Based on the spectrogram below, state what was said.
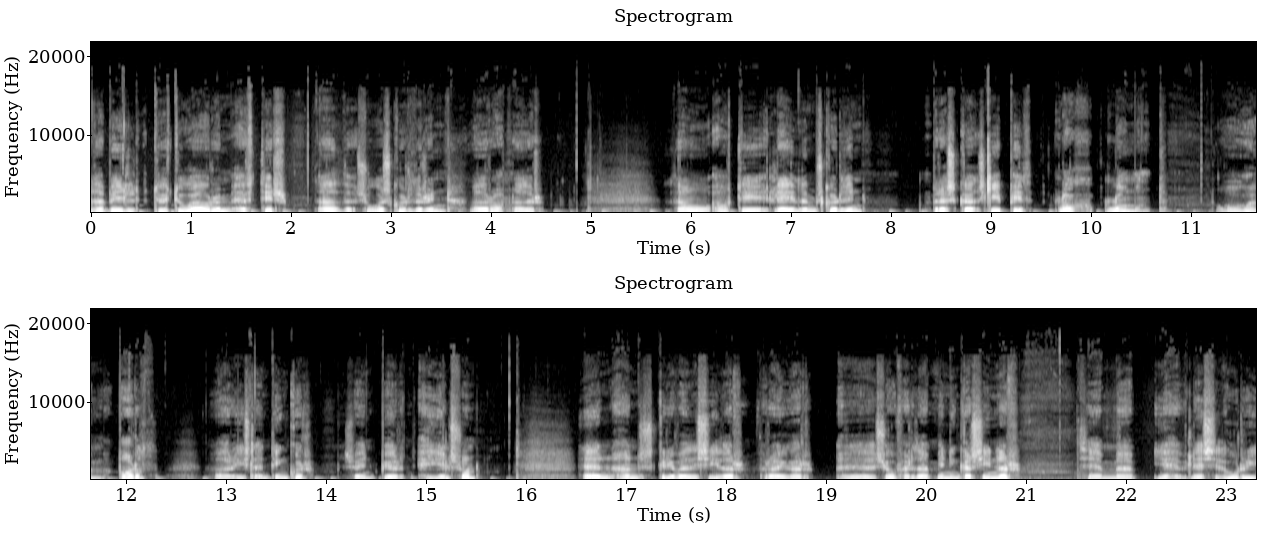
Um það byl 20 árum eftir að súaskurðurinn var opnaður. Þá átti leiðum skurðin breska skipið Loch Lomond og um borð var Íslandingur Svein Björn Egilson en hann skrifaði síðar frægar uh, sjóferðaminningar sínar sem uh, ég hef lesið úr í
